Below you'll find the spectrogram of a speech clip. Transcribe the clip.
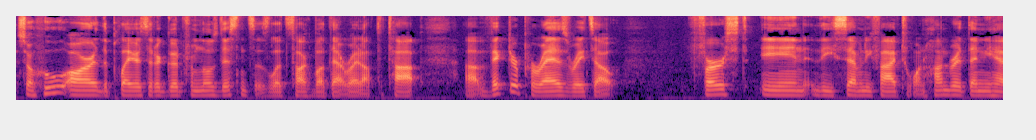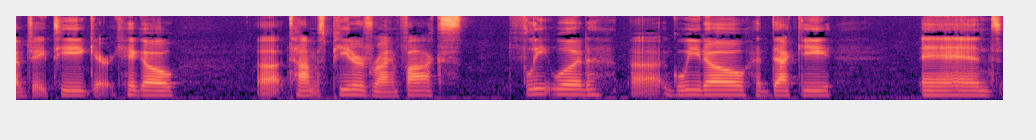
So, who are the players that are good from those distances? Let's talk about that right off the top. Uh, Victor Perez rates out first in the 75 to 100. Then you have JT, Garrick Higgo, uh, Thomas Pieters, Ryan Fox, Fleetwood, uh, Guido, Hideki, and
